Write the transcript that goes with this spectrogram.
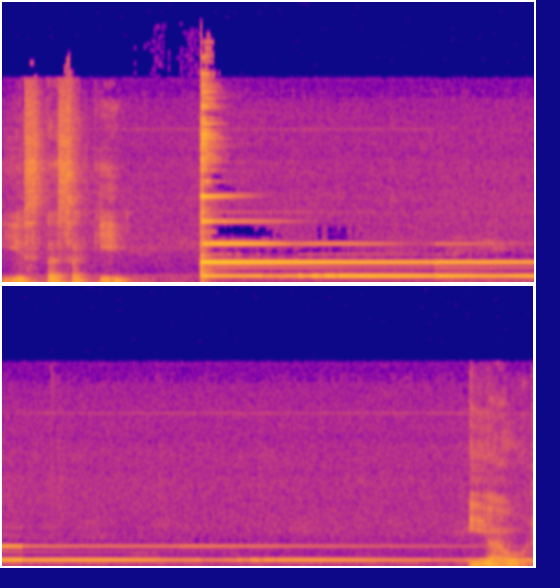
Y estás aquí y ahora.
